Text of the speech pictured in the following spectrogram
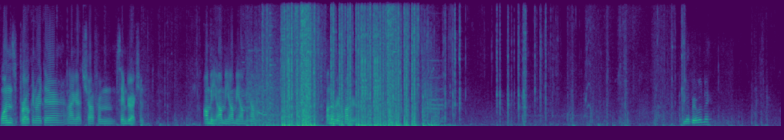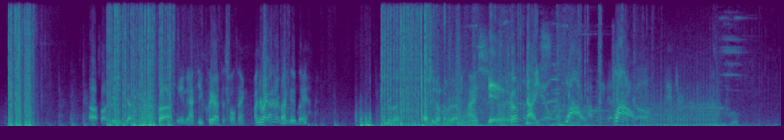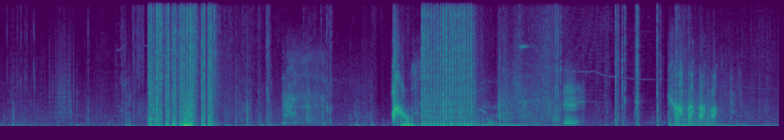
One's broken right there, and I got shot from same direction. On me, on me, on me, on me, on me. On the roof, on the roof. You up here with me? oh fuck, dude. He's got. Fuck, damn it. Matthew, clear out this whole thing. On your right, on your right, Not buddy. good, buddy. Okay. Actually, don't come around. Nice. Yeah, let's go. Nice. Wow. Wow. Wow. Hmm.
